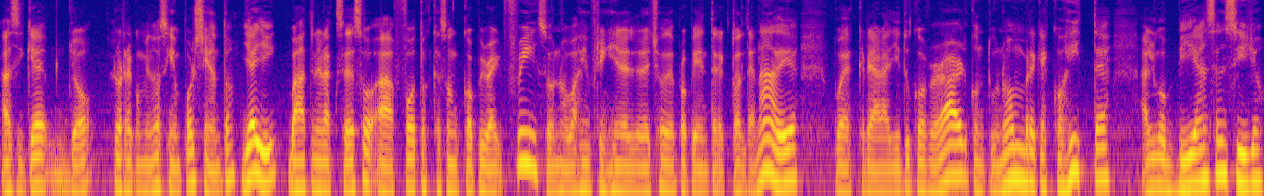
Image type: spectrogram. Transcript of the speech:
así que yo lo recomiendo 100%. Y allí vas a tener acceso a fotos que son copyright free, o no vas a infringir el derecho de propiedad intelectual de nadie. Puedes crear allí tu cover art con tu nombre que escogiste, algo bien sencillo,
